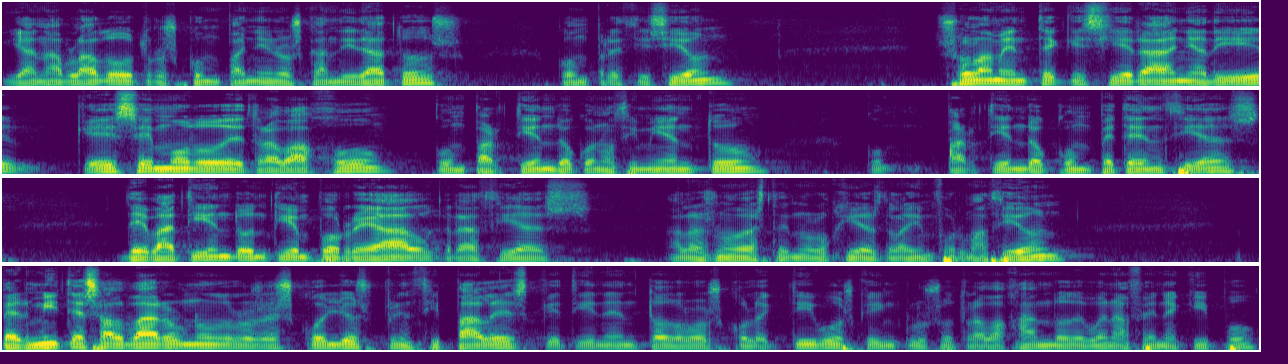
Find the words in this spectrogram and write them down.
ya han hablado otros compañeros candidatos con precisión, Solamente quisiera añadir que ese modo de trabajo, compartiendo conocimiento, compartiendo competencias, debatiendo en tiempo real gracias a las nuevas tecnologías de la información, permite salvar uno de los escollos principales que tienen todos los colectivos, que incluso trabajando de buena fe en equipo,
